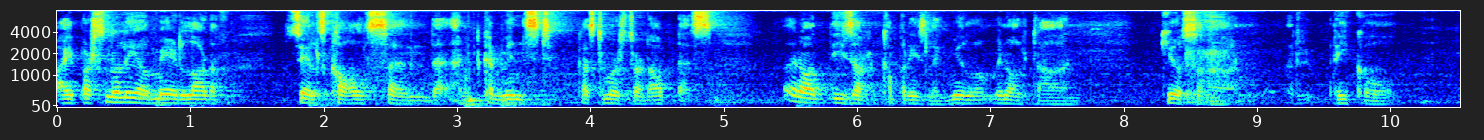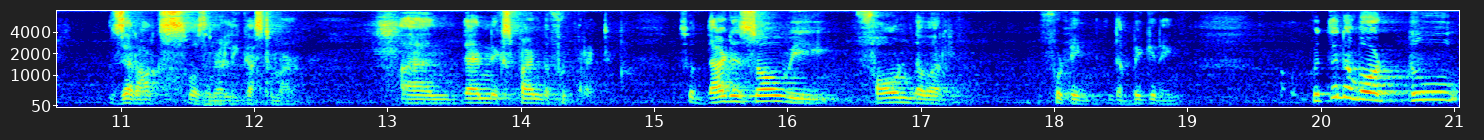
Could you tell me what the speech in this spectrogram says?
I personally have made a lot of sales calls and, and convinced customers to adopt us. You know, these are companies like Minolta and Kyocera, Ricoh, Xerox was an early customer, and then expand the footprint. So that is how we found our footing in the beginning. Within about two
